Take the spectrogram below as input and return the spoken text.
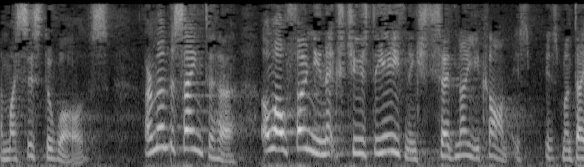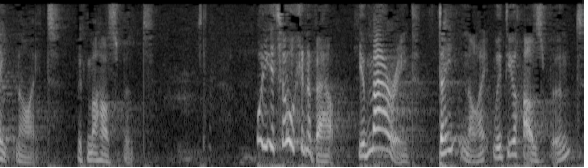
and my sister was, I remember saying to her, Oh, I'll phone you next Tuesday evening. She said, No, you can't. It's, it's my date night with my husband. What are you talking about? You're married. Date night with your husband?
